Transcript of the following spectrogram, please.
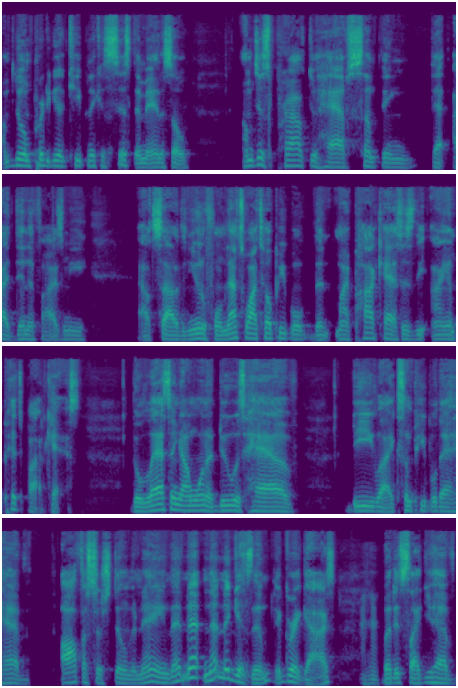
I'm doing pretty good keeping it consistent, man. And so I'm just proud to have something that identifies me outside of the uniform. That's why I tell people that my podcast is the I Am Pitts podcast. The last thing I want to do is have be like some people that have officers still in their name. That nothing against them, they're great guys, Mhm. but it's like you have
